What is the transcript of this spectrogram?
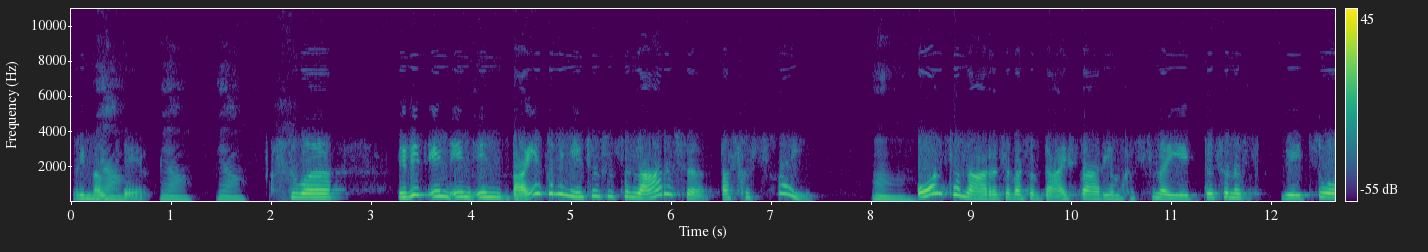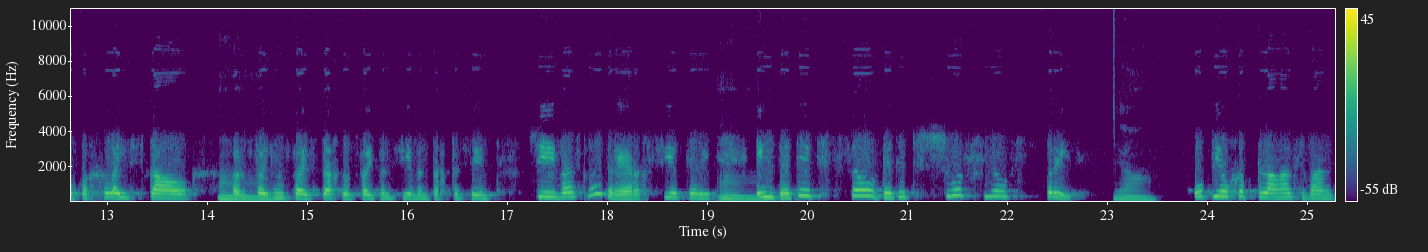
remote Ja. werk. Ja. Ja. So jy weet in in in baie van die mense se salarisse was gesny. Mm. Ons salarisse was op daai stadium gesny het tussen 'n jy het so op 'n glyskaal van Mm. 55 tot 75%. So jy was nooit regtig seker nie. Mm. en dit het so dit het soveel stres Ja. op jou geplaas want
